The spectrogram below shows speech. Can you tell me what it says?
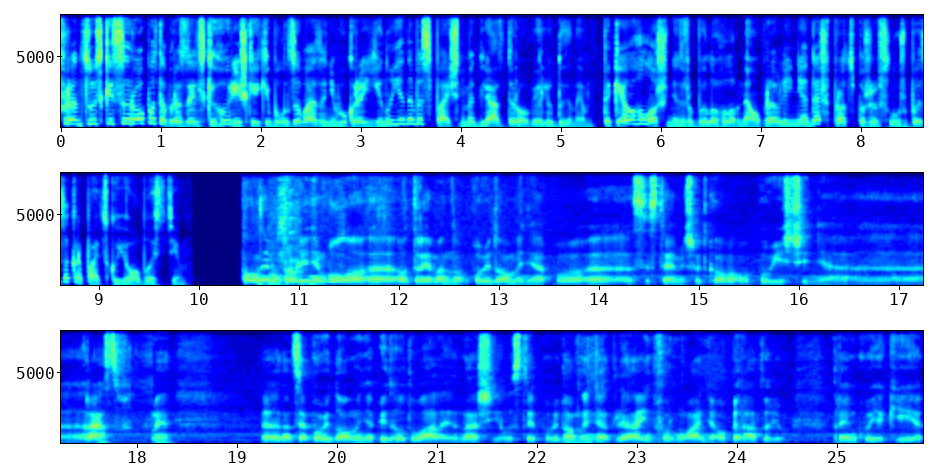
Французькі сиропи та бразильські горішки, які були завезені в Україну, є небезпечними для здоров'я людини. Таке оголошення зробило головне управління Держпродспоживслужби Закарпатської області. Головним управлінням було е, отримано повідомлення по е, системі швидкого оповіщення е, РАСФ. Ми на це повідомлення підготували наші листи повідомлення для інформування операторів ринку, які е,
